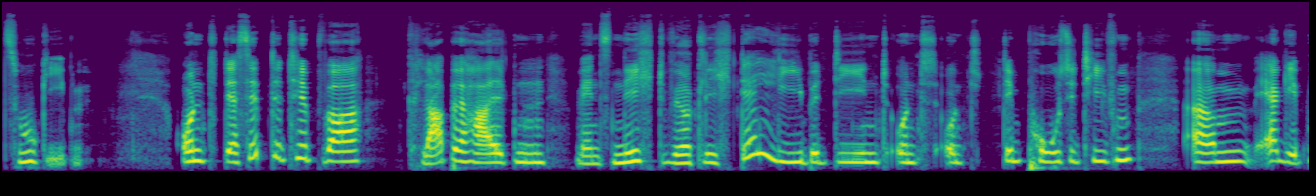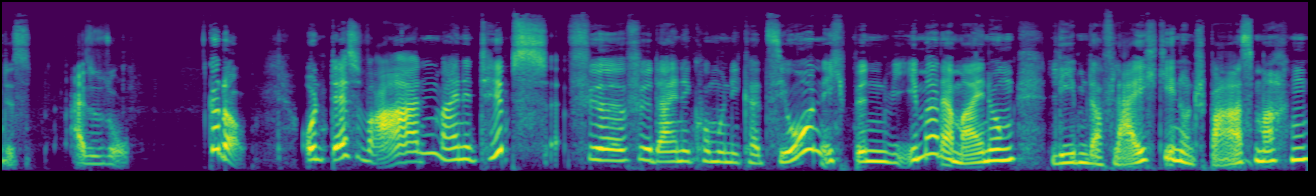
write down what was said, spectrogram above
zugeben. Und der siebte Tipp war, Klappe halten, wenn es nicht wirklich der Liebe dient und, und dem positiven ähm, Ergebnis. Also so. Genau. Und das waren meine Tipps für, für deine Kommunikation. Ich bin wie immer der Meinung, Leben darf leicht gehen und Spaß machen,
